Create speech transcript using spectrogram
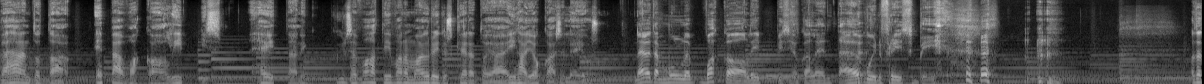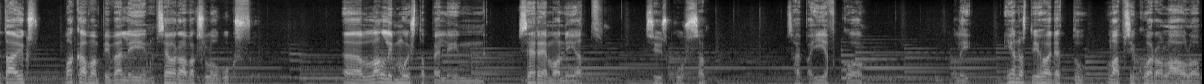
vähän tota epävakaa lippis heittää, niin kyllä se vaatii varmaan yrityskertoja ja ihan jokaiselle ei osu. Näytä mulle vakaa lippis, joka lentää kuin frisbee. Otetaan yksi vakavampi väliin seuraavaksi luukuksi Lallin muistopelin seremoniat syyskuussa Saipa IFK. Oli hienosti hoidettu lapsikuorolaulo.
